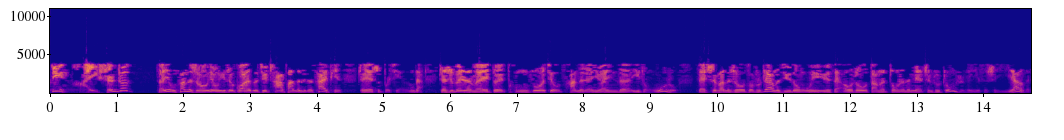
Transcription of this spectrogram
定海神针。在用餐的时候用一只筷子去插盘子里的菜品，这也是不行的。这是被认为对同桌就餐的人员的一种侮辱。在吃饭的时候做出这样的举动，无异于在欧洲当着众人的面伸出中指的意思是一样的。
